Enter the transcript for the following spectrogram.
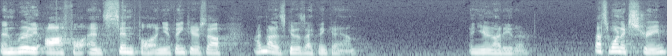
and really awful and sinful, and you think to yourself, I'm not as good as I think I am. and you're not either. That's one extreme.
